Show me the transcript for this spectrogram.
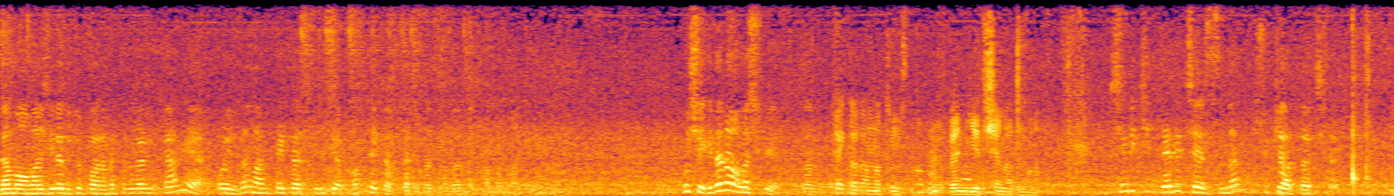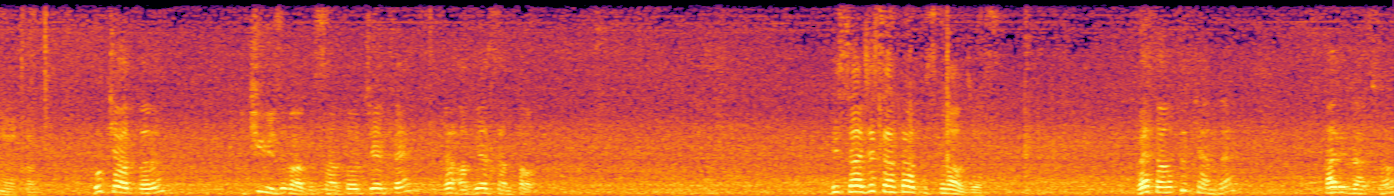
Demo amacıyla bütün parametreler yüklendi ya. O yüzden hani tekrar siliş yapmak, tekrar kalibrasyonlarını tamamlamak gerekiyor. Bu şekilde de anlaşılıyor. zannedersem. Tekrar anlatır mısın abi? Ben yetişemedim ona. Şimdi kitlerin içerisinden şu kağıtlar çıkar. Evet abi. Bu kağıtların iki yüzü vardı. Centaur CP ve Avia Centaur. Biz sadece Centaur kısmını alacağız. Ve tanıtırken de kalibrasyon,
